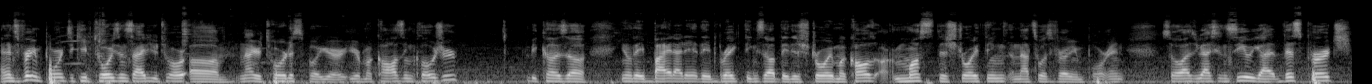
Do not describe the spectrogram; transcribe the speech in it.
and it's very important to keep toys inside your um not your tortoise but your your macaw's enclosure because uh you know they bite at it they break things up they destroy macaws must destroy things and that's what's very important. So as you guys can see we got this perch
